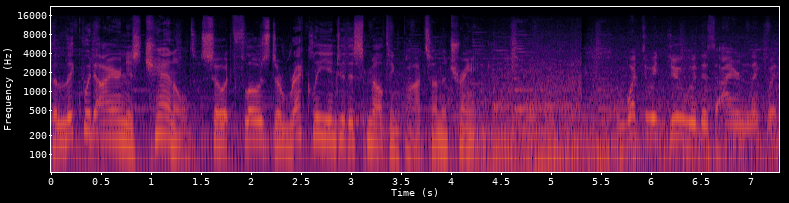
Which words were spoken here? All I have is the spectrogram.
The liquid iron is channeled so it flows directly into the smelting pots on the train. What do we do with this iron liquid?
